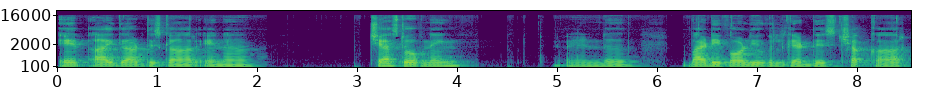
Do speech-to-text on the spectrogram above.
it i got this car in a chest opening. And uh, by default you will get this chuck car.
